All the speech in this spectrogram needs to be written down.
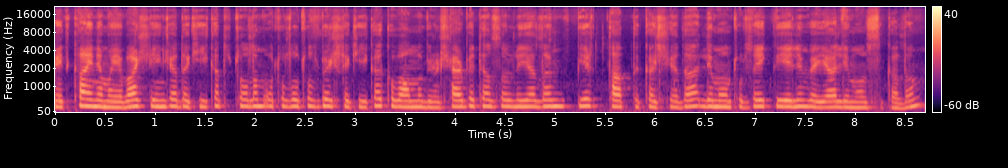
Evet kaynamaya başlayınca dakika tutalım. 30-35 dakika kıvamlı bir şerbet hazırlayalım. Bir tatlı kaşığı da limon tuzu ekleyelim veya limon sıkalım.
